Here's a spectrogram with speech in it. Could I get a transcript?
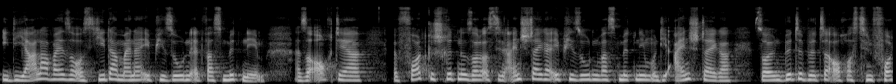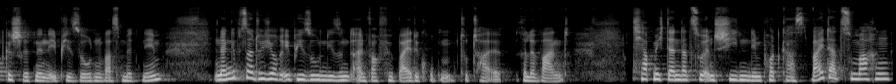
idealerweise aus jeder meiner Episoden etwas mitnehmen. Also auch der Fortgeschrittene soll aus den Einsteiger-Episoden was mitnehmen und die Einsteiger sollen bitte, bitte auch aus den fortgeschrittenen Episoden was mitnehmen. Und dann gibt es natürlich auch Episoden, die sind einfach für beide Gruppen total relevant. Ich habe mich dann dazu entschieden, den Podcast weiterzumachen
